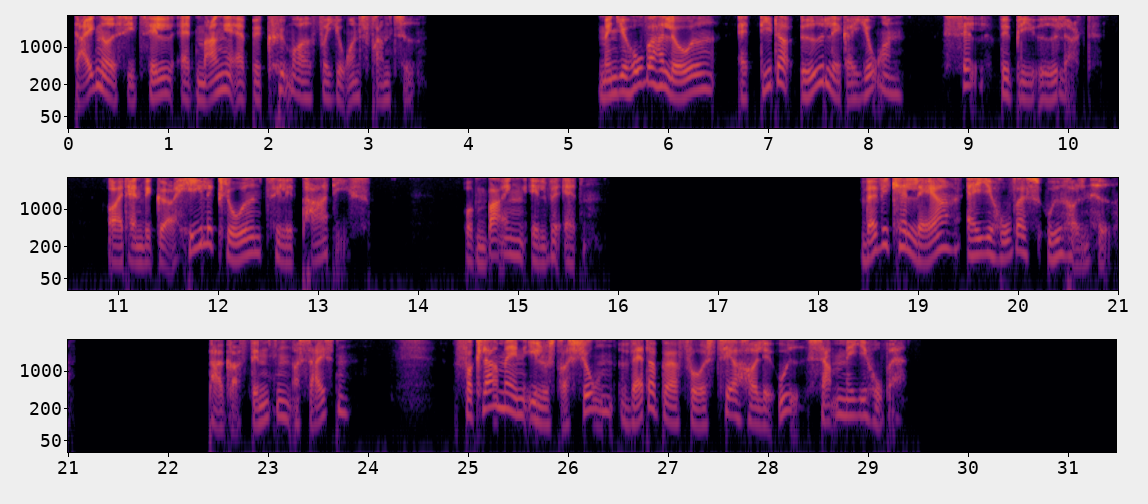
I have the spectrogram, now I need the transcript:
Der er ikke noget at sige til, at mange er bekymrede for jordens fremtid. Men Jehova har lovet, at de, der ødelægger jorden, selv vil blive ødelagt, og at han vil gøre hele kloden til et paradis. Åbenbaringen 11.18 hvad vi kan lære af Jehovas udholdenhed. Paragraf 15 og 16. Forklar med en illustration, hvad der bør få os til at holde ud sammen med Jehova.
